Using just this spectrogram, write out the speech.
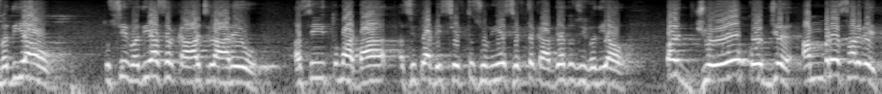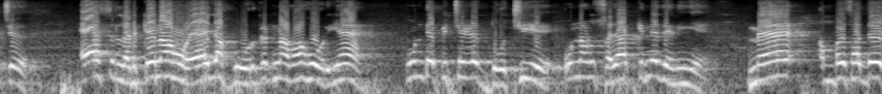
ਵਧੀਆ ਹੋ। ਤੁਸੀਂ ਵਧੀਆ ਸਰਕਾਰ ਚਲਾ ਰਹੇ ਹੋ। ਅਸੀਂ ਤੁਹਾਡਾ ਅਸੀਂ ਤੁਹਾਡੀ ਸਿਫਤ ਸੁਣੀਏ ਸਿਫਤ ਕਰਦੇ ਹਾਂ ਤੁਸੀਂ ਵਧੀਆ ਹੋ। ਪਰ ਜੋ ਕੁਝ ਅੰਮ੍ਰਿਤਸਰ ਵਿੱਚ ਇਸ ਲੜਕੇ ਨਾਲ ਹੋਇਆ ਜਾਂ ਹੋਰ ਘਟਨਾਵਾਂ ਹੋ ਰਹੀਆਂ ਉਹਦੇ ਪਿੱਛੇ ਜਿਹੜੇ ਦੋਸ਼ੀ ਏ ਉਹਨਾਂ ਨੂੰ ਸਜ਼ਾ ਕਿੰਨੇ ਦੇਣੀ ਹੈ? ਮੈਂ ਅੰਮ੍ਰਿਤਸਰ ਦੇ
